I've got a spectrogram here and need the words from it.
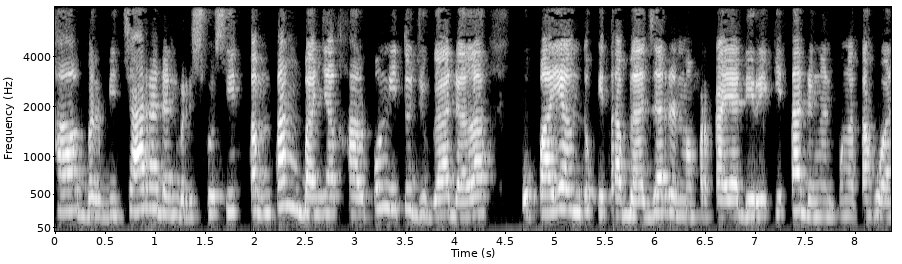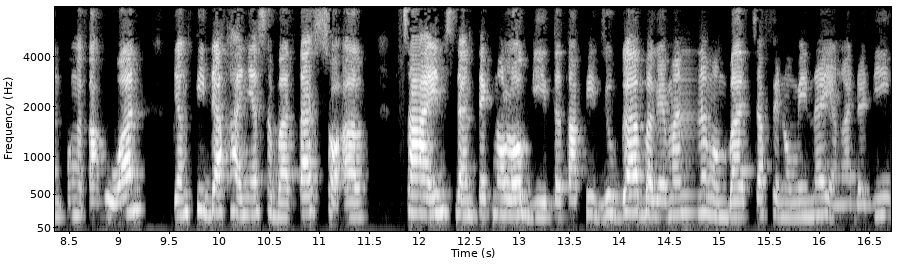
hal, berbicara dan berdiskusi tentang banyak hal pun itu juga adalah upaya untuk kita belajar dan memperkaya diri kita dengan pengetahuan-pengetahuan yang tidak hanya sebatas soal sains dan teknologi, tetapi juga bagaimana membaca fenomena yang ada di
